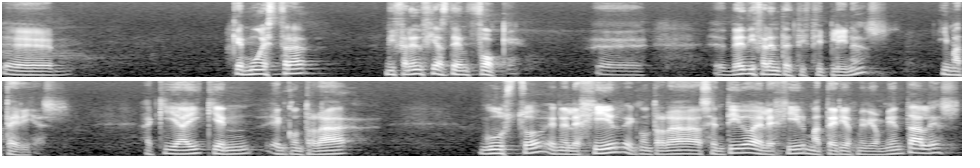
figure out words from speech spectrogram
eh, que muestra diferencias de enfoque eh, de diferentes disciplinas y materias. Aquí hay quien encontrará gusto en elegir, encontrará sentido a elegir materias medioambientales,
